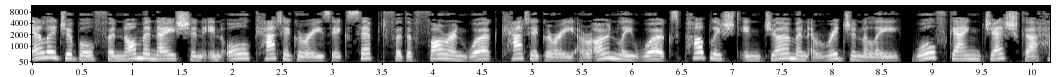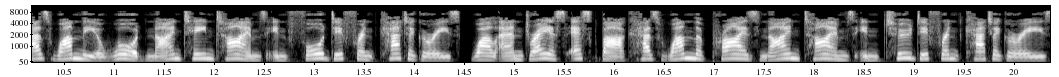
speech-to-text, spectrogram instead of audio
Eligible for nomination in all categories except for the foreign work category are only works published in German originally. Wolfgang Jeschke has won the award 19 times in four different categories, while Andreas Eschbach has won the prize nine times in two different categories.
